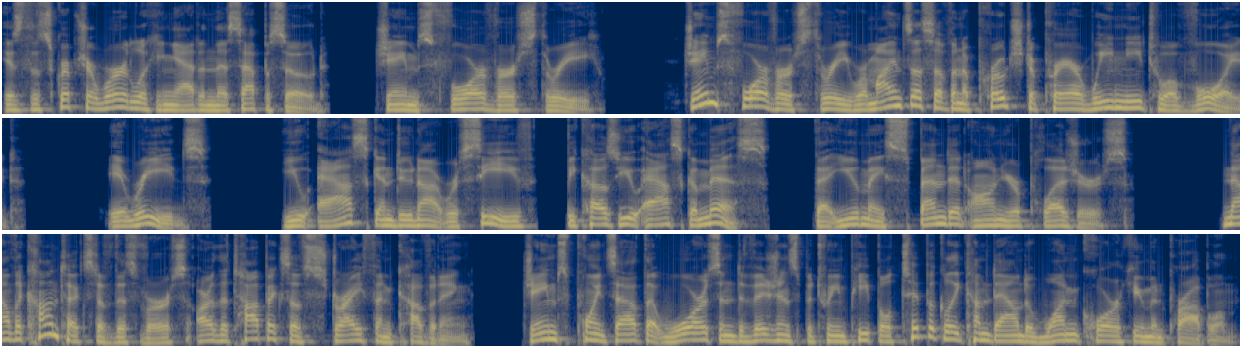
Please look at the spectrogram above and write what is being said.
is the scripture we're looking at in this episode, James 4, verse 3. James 4, verse 3 reminds us of an approach to prayer we need to avoid. It reads, You ask and do not receive because you ask amiss, that you may spend it on your pleasures. Now, the context of this verse are the topics of strife and coveting. James points out that wars and divisions between people typically come down to one core human problem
